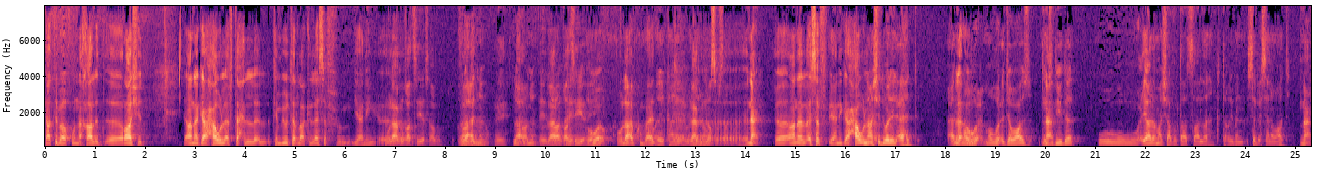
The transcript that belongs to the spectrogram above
كاتبها أخونا خالد آه، راشد. أنا قاعد أحاول أفتح الكمبيوتر لكن للأسف يعني آه، ولاعب القادسيه سابق لاعبنا؟ إيه. لاعبنا؟ إيه لاعب آه، القادسيه إيه هو هو لاعبكم بعد؟ إيه كان إيه لاعب النصر آه نعم. آه أنا للأسف يعني قاعد أحاول ناشد ولي العهد على موضوع موضوع الجواز نعم. تجديده نعم. وعياله ما شافوا طاط صار له تقريبا سبع سنوات. نعم.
